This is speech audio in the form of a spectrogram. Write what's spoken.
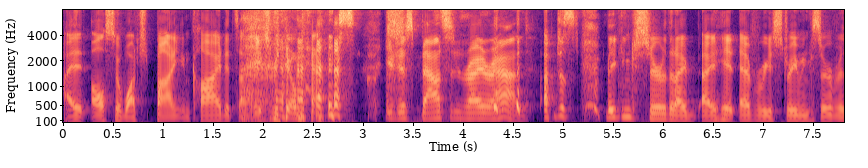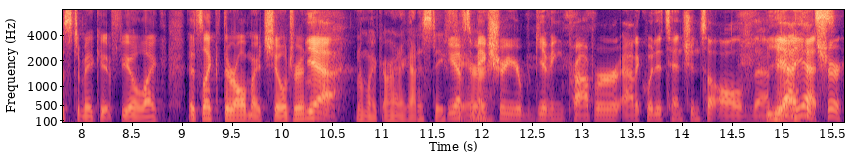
I also watched bonnie and clyde. It's on hbo max. You're just bouncing right around. i'm just making sure that I, I hit every streaming service to make it feel like it's like they're all my children. Yeah. and i'm like all right i gotta stay You fair have to make sure you're giving proper, adequate attention to all of them. Yeah, yeah, sure.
